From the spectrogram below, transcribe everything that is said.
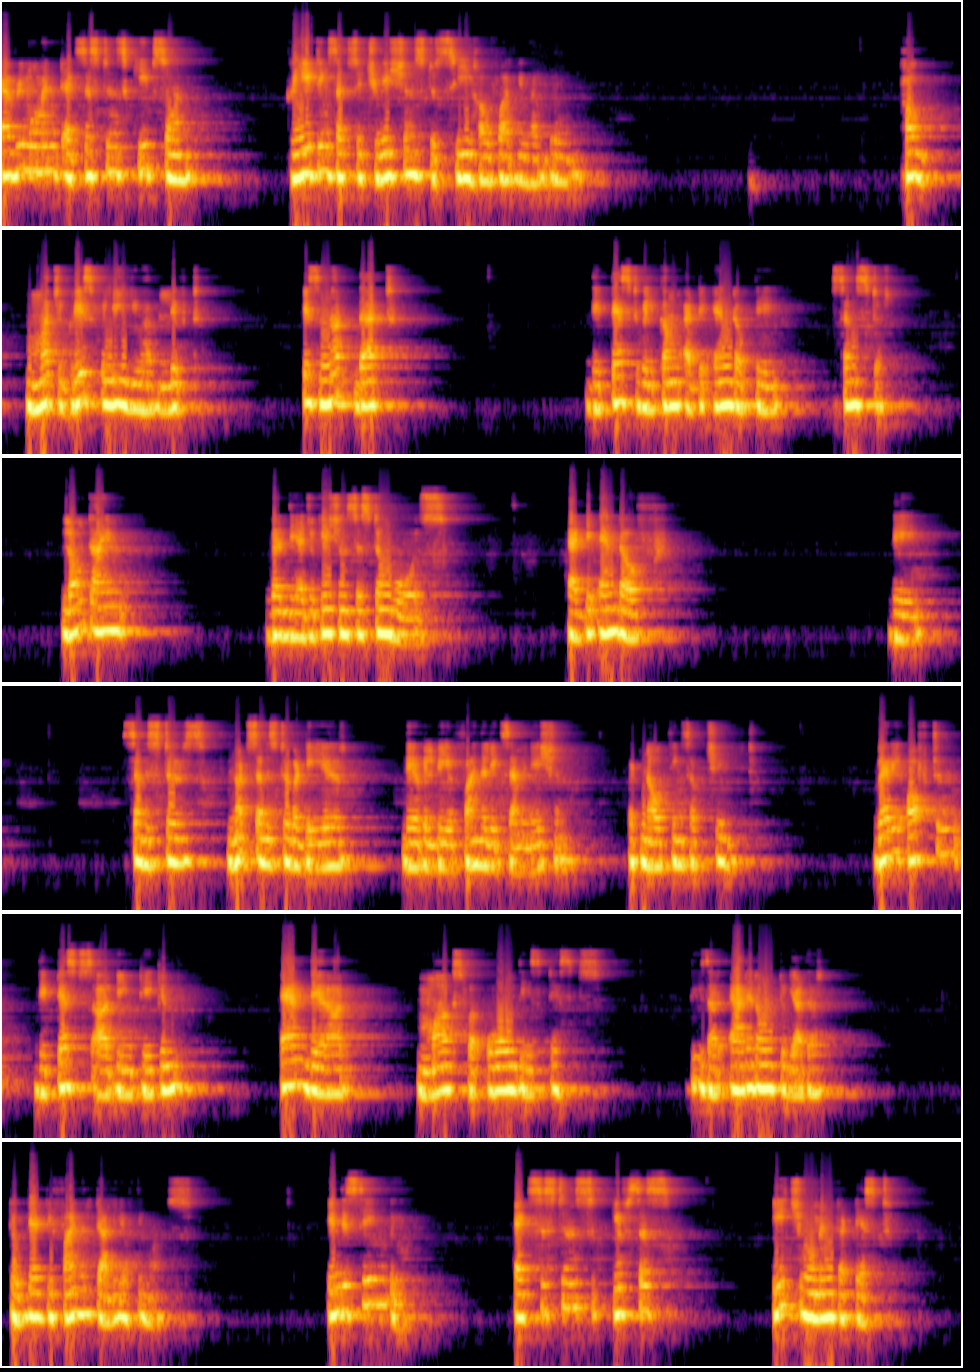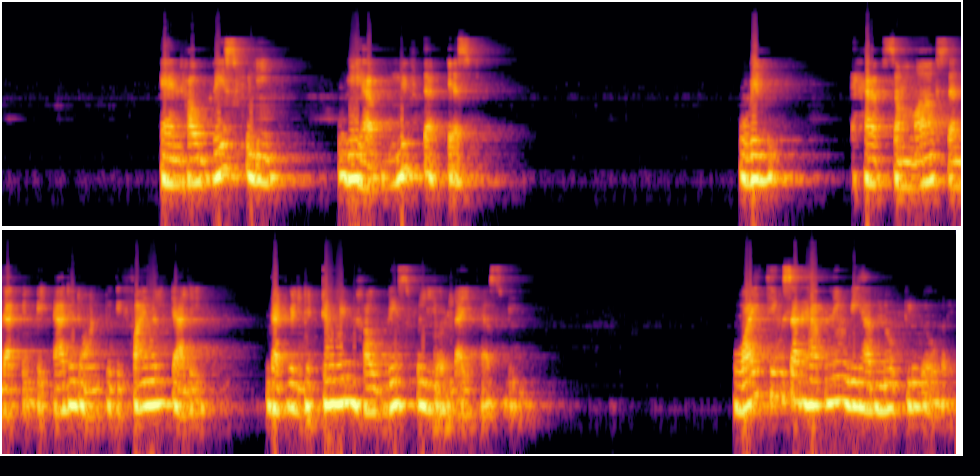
Every moment existence keeps on creating such situations to see how far you have grown. How much gracefully you have lived. It's not that the test will come at the end of the semester. Long time when the education system was at the end of the semesters, not semester but the year, there will be a final examination but now things have changed. Very often the tests are being taken and there are marks for all these tests. These are added on together to get the final tally of the marks. In the same way, existence gives us each moment a test and how gracefully we have lived that test will have some marks and that will be added on to the final tally that will determine how graceful your life has been. Why things are happening, we have no clue over it.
